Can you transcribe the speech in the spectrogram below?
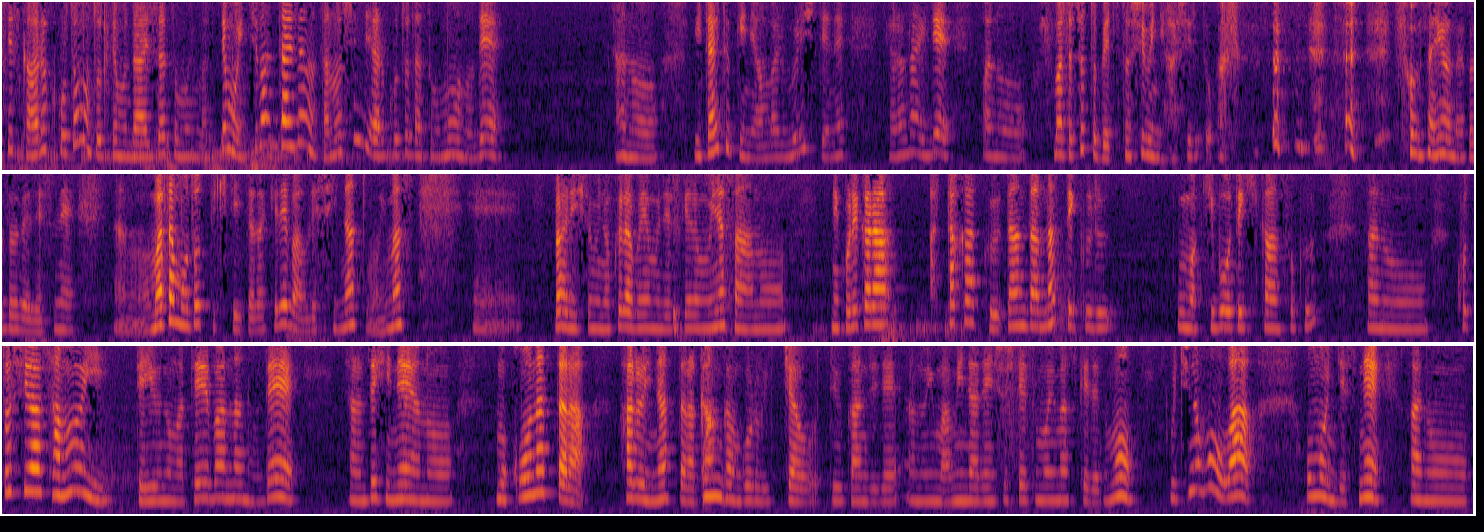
ですから歩くこともとっても大事だと思います。でも一番大事なのは楽しんでやることだと思うのであの痛い時にあんまり無理してねやらないであのまたちょっと別の趣味に走るとか。そんなようなことでですねあのまた戻ってきていただければ嬉しいなと思います、えー、バーディー瞳のクラブ M ですけども皆さんあの、ね、これから暖かくだんだんなってくる、まあ、希望的観測。あの今年は寒いっていうのが定番なのであのぜひねあのもうこうなったら春になったらガンガンゴルフ行っちゃおうっていう感じであの今みんな練習してると思いますけれどもうちの方は主にですねあの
